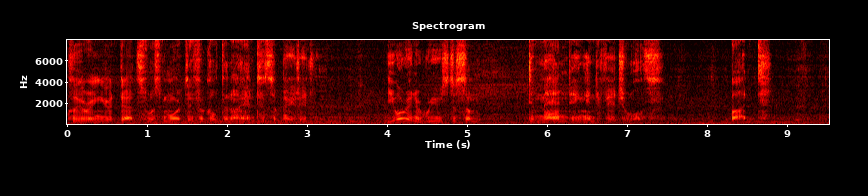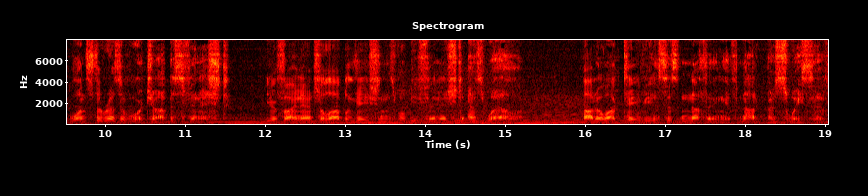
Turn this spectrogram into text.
Clearing your debts was more difficult than I anticipated. You're in arrears to some demanding individuals. But once the reservoir job is finished, your financial obligations will be finished as well. Otto Octavius is nothing if not persuasive.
